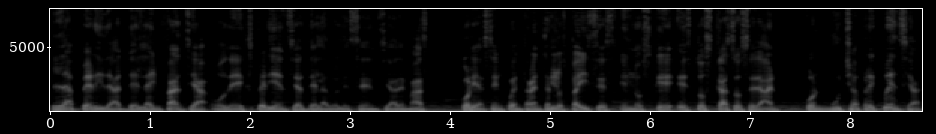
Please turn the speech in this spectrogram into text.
la pérdida de la infancia o de experiencias de la adolescencia. Además, Corea se encuentra entre los países en los que estos casos se dan con mucha frecuencia,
